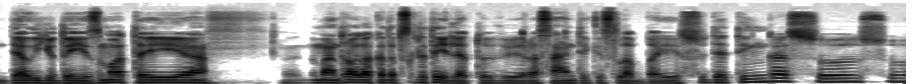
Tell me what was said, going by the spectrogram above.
dėl judaizmo, tai nu, man atrodo, kad apskritai lietuvių yra santykis labai sudėtingas su, su,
